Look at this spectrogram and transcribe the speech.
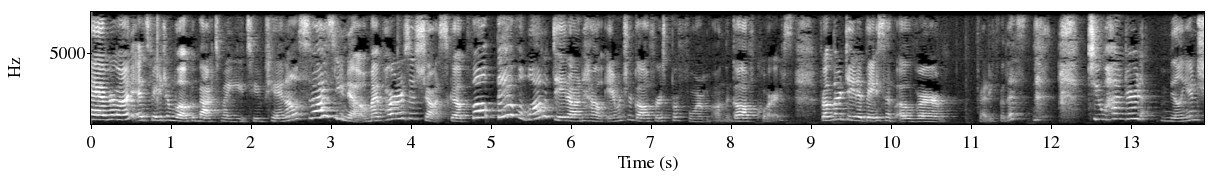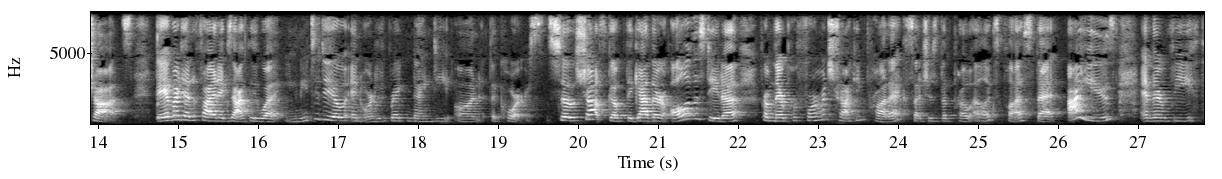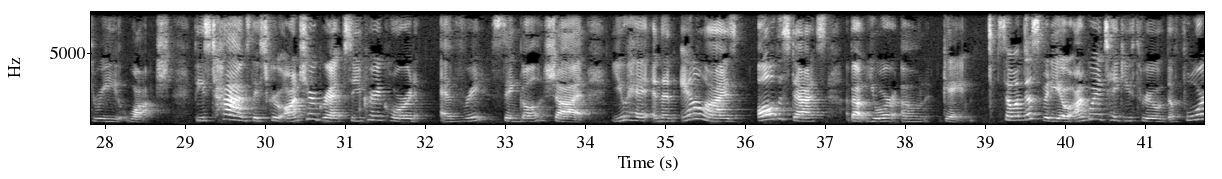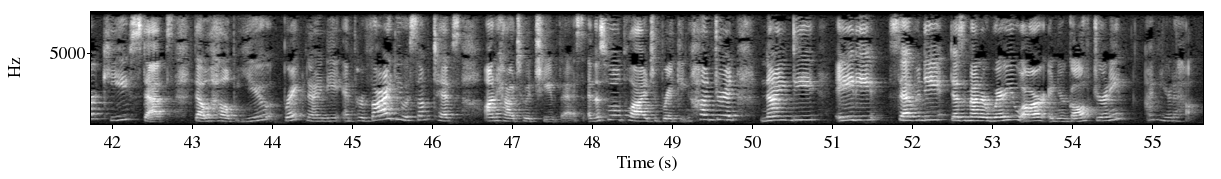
Hey everyone, it's Paige and welcome back to my YouTube channel. So as you know, my partners at ShotScope, well, they have a lot of data on how amateur golfers perform on the golf course. From their database of over, ready for this, 200 million shots, they have identified exactly what you need to do in order to break 90 on the course. So ShotScope, they gather all of this data from their performance tracking products, such as the Pro LX Plus that I use, and their V3 watch. These tags, they screw onto your grip so you can record every single shot you hit and then analyze all the stats about your own game. So in this video, I'm going to take you through the four key steps that will help you break 90 and provide you with some tips on how to achieve this. And this will apply to breaking 100, 90, 80, 70, doesn't matter where you are in your golf journey, I'm here to help.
